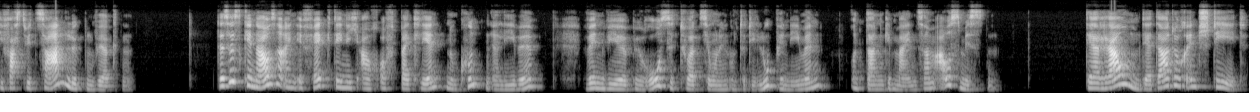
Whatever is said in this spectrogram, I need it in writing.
die fast wie Zahnlücken wirkten. Das ist genauso ein Effekt, den ich auch oft bei Klienten und Kunden erlebe, wenn wir Bürosituationen unter die Lupe nehmen und dann gemeinsam ausmisten. Der Raum, der dadurch entsteht,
